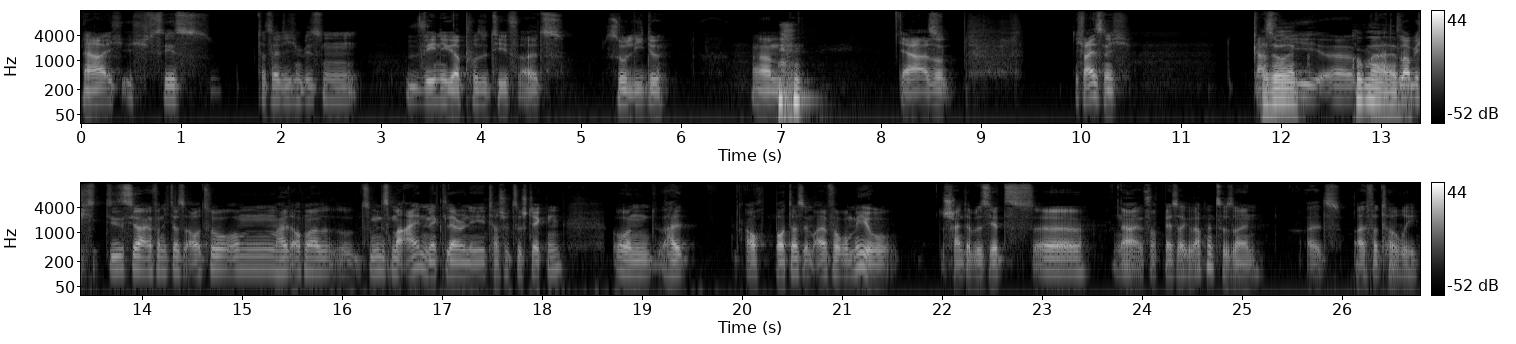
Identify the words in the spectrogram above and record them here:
Ja, ich, ich sehe es tatsächlich ein bisschen weniger positiv als solide. Ähm, ja, also ich weiß nicht. Gasly also, äh, mal, hat, äh, glaube ich, dieses Jahr einfach nicht das Auto, um halt auch mal zumindest mal einen McLaren in die Tasche zu stecken und halt auch Bottas im Alfa Romeo scheint er bis jetzt äh, na, einfach besser gewappnet zu sein als Alpha Tauri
